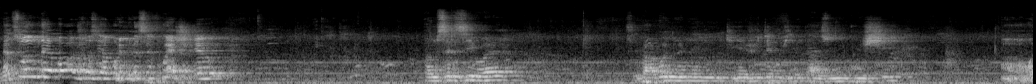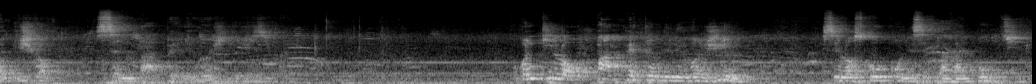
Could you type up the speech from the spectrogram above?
même on Josué 1er, c'est fraîche. On dit, ouais, c'est pas moi qui invite aux États-Unis pour. Moi, Bishop, c'est pas l'évangile de Jésus-Christ. Quand qui n'a pas de l'évangile, c'est lorsqu'on connaît ce travail bon Dieu.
